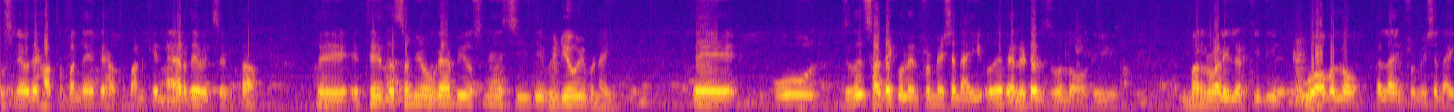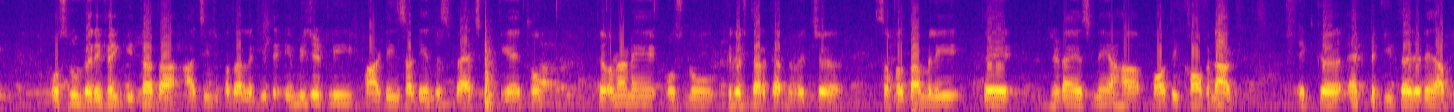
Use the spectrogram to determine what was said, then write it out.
ਉਸਨੇ ਉਹਦੇ ਹੱਥ ਬੰਨੇ ਤੇ ਹੱਥ ਬੰਨ ਕੇ ਨਹਿਰ ਦੇ ਵਿੱਚ ਸਿੱਟਤਾ ਤੇ ਇੱਥੇ ਦੱਸਣਯੋਗ ਹੈ ਵੀ ਉਸਨੇ ਇਸ ਚੀਜ਼ ਦੀ ਵੀਡੀਓ ਵੀ ਬਣਾਈ ਤੇ ਉਹ ਜਦੋਂ ਸਾਡੇ ਕੋਲ ਇਨਫੋਰਮੇਸ਼ਨ ਆਈ, ਉਹਦੇ ਰਿਲੇਟਿਵਸ ਵੱਲੋਂ, ਉਹਦੀ ਮਰਨ ਵਾਲੀ ਲੜਕੀ ਦੀ ਭੂਆ ਵੱਲੋਂ ਪਹਿਲਾਂ ਇਨਫੋਰਮੇਸ਼ਨ ਆਈ ਉਸ ਨੂੰ ਵੈਰੀਫਾਈ ਕੀਤਾ ਤਾਂ ਆ ਚੀਜ਼ ਪਤਾ ਲੱਗੀ ਤੇ ਇਮੀਡੀਏਟਲੀ ਪਾਰਟੀ ਸਾਡੀਆਂ ਡਿਸਪੈਚ ਕੀਤੀਆਂ ਇੱਥੋਂ ਤੇ ਉਹਨਾਂ ਨੇ ਉਸ ਨੂੰ ਗ੍ਰਿਫਤਾਰ ਕਰਨ ਵਿੱਚ ਸਫਲਤਾ ਮਿਲੀ ਤੇ ਜਿਹੜਾ ਇਸ ਨੇ ਆਹ ਬਹੁਤ ਹੀ ਖੌਫਨਾਕ ਇੱਕ ਐਕਟ ਕੀਤਾ ਜਿਹੜੇ ਆਪ-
